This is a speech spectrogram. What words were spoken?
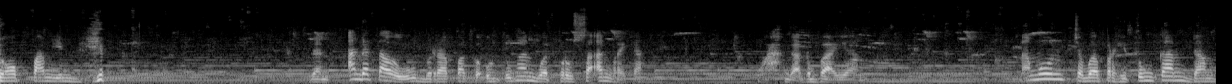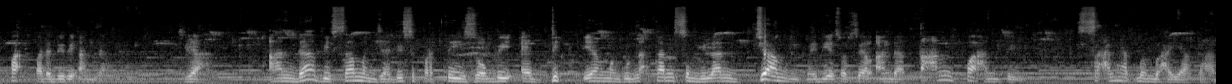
dopamin hit. Dan Anda tahu berapa keuntungan buat perusahaan mereka? Wah, nggak kebayang. Namun, coba perhitungkan dampak pada diri Anda. Ya, anda bisa menjadi seperti zombie edik yang menggunakan 9 jam media sosial Anda tanpa henti. Sangat membahayakan.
